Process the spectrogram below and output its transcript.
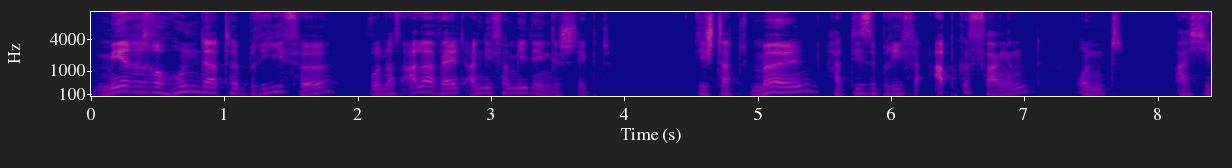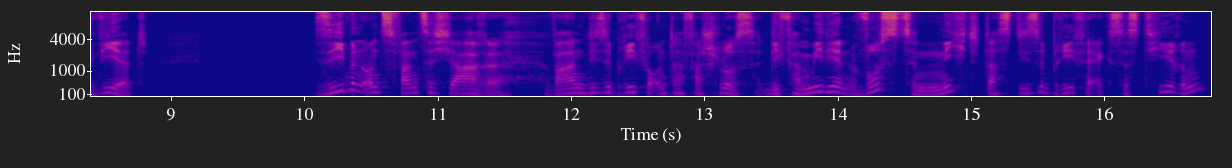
mehrere hunderte Briefe wurden aus aller Welt an die Familien geschickt. Die Stadt Mölln hat diese Briefe abgefangen und archiviert. 27 Jahre waren diese Briefe unter Verschluss. Die Familien wussten nicht, dass diese Briefe existieren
